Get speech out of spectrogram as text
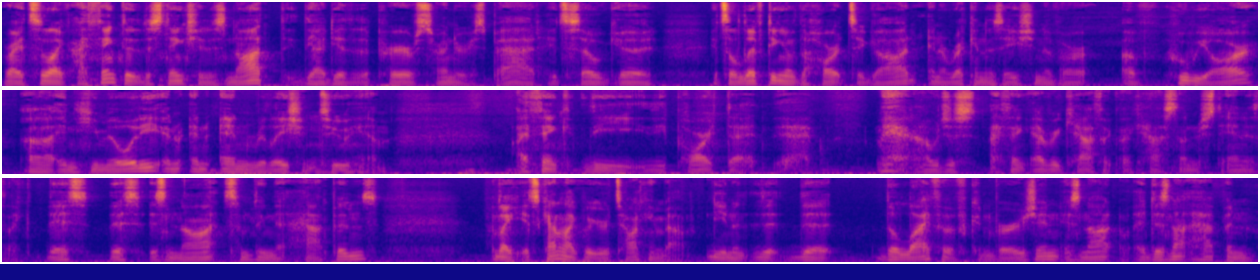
right so like I think the distinction is not the idea that the prayer of surrender is bad it's so good it's a lifting of the heart to God and a recognition of our of who we are uh, in humility and, and, and relation mm-hmm. to Him. I think the the part that, that man, I would just I think every Catholic like has to understand is like this this is not something that happens. Like it's kind of like what you were talking about. You know, the the the life of conversion is not it does not happen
